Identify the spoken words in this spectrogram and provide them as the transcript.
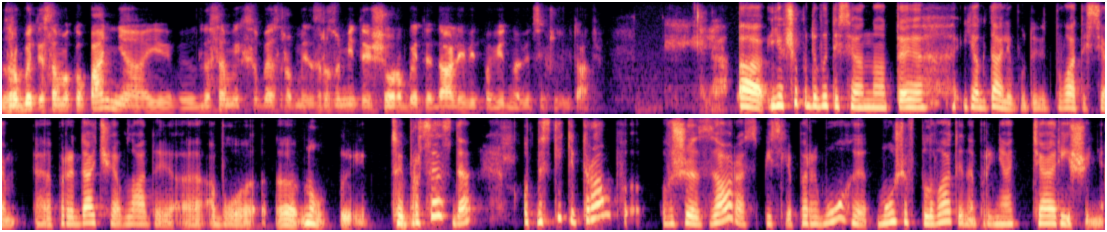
зробити самокопання і для самих себе зрозуміти, що робити далі відповідно від цих результатів. Якщо подивитися на те, як далі буде відбуватися е, передача влади е, або ну, цей процес, да, от наскільки Трамп вже зараз, після перемоги, може впливати на прийняття рішення?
